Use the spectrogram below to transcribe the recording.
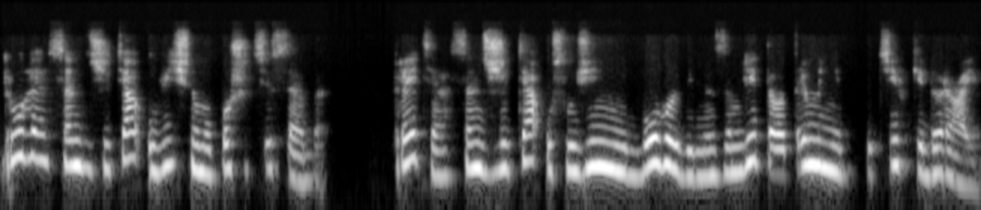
Друге сенс життя у вічному пошуці себе. Третє сенс життя у служінні Богові на землі та отриманні путівки до раю.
